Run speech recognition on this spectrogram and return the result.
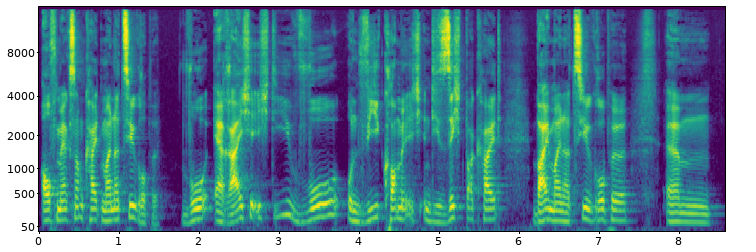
Aufmerksamkeit meiner Zielgruppe? Wo erreiche ich die? Wo und wie komme ich in die Sichtbarkeit bei meiner Zielgruppe? Ähm,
